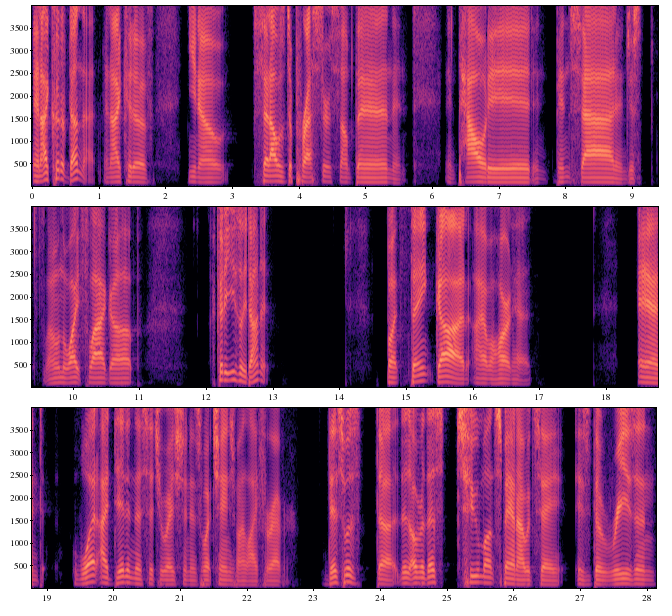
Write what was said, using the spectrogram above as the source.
And I could have done that. And I could have, you know, said I was depressed or something and and pouted and been sad and just flown the white flag up. I could have easily done it. But thank God I have a hard head. And what I did in this situation is what changed my life forever. This was the, over this two month span, I would say, is the reason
